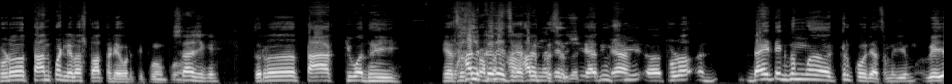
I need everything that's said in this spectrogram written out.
थोडं ताण पडलेला असतो आतड्यावरती पळून पळून साहजिक आहे. तर ताक किंवा दही ह्याचं हलकं प्रमाण- द्यायचं का हा, त्या सगळं. दिवशी? त्या दिवशी अं, थोडं डाएट एकदम अं, किरकोळ द्यायचं. म्हणजे व्हेज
